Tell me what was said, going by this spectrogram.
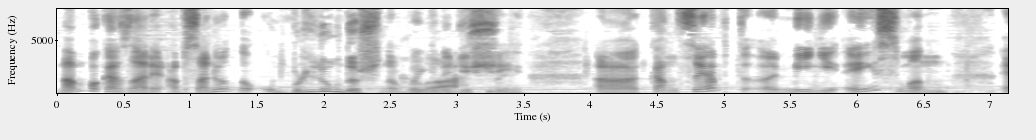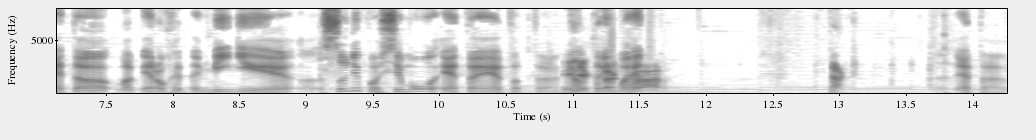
нам показали абсолютно ублюдочно выглядящий э, концепт э, мини Эйсман. Это, во-первых, это мини... Судя по всему, это этот... Э, Электрокар. Так, это...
